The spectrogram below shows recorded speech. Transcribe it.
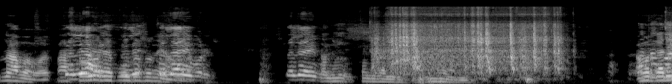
না বাবা পঞ্চাশশো নেই আমার গাড়ি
